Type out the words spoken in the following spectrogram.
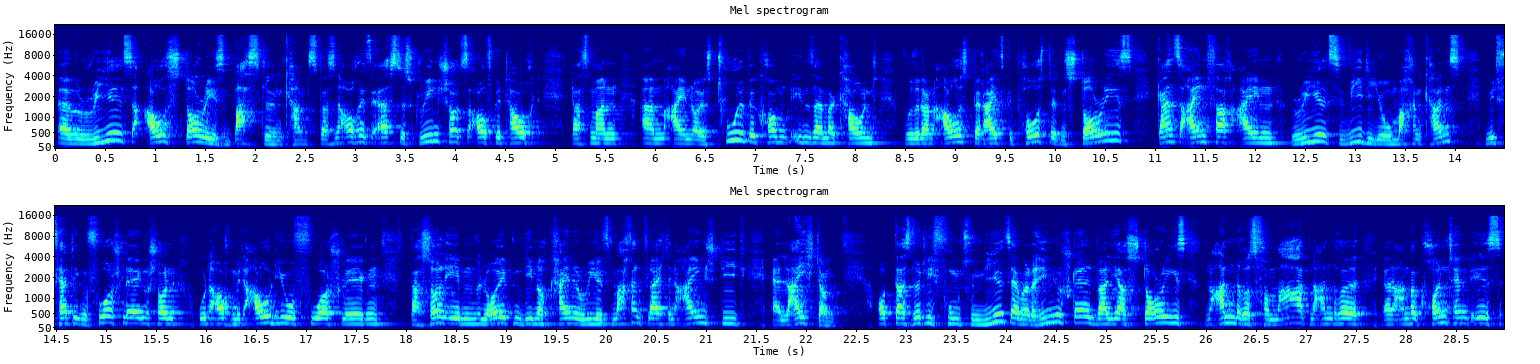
äh, Reels aus Stories basteln kannst. Da sind auch jetzt erste Screenshots aufgetaucht, dass man ähm, ein neues Tool bekommt in seinem Account, wo du dann aus bereits geposteten Stories ganz einfach ein Reels Video machen kannst mit fertigen Vorschlägen schon und auch mit Audio-Vorschlägen. Das soll eben Leuten, die noch keine Reels machen, vielleicht den Einstieg erleichtern. Ob das wirklich funktioniert, sei mal dahingestellt, weil ja Stories ein anderes Format, ein, andere, ein anderer Content ist,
